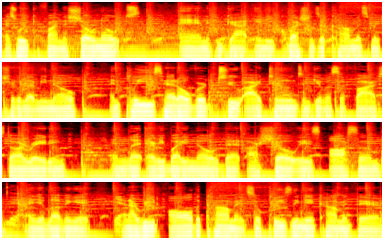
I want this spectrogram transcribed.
That's where you can find the show notes. And if you got any questions or comments, make sure to let me know. And please head over to iTunes and give us a five star rating and let everybody know that our show is awesome yeah. and you're loving it. Yeah. And I read all the comments, so please leave me a comment there.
